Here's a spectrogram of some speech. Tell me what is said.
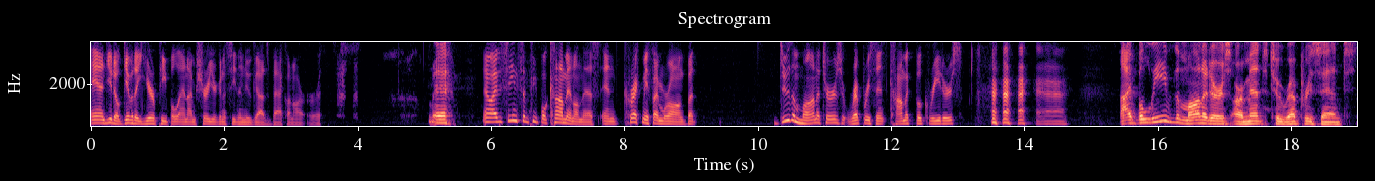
And, you know, give it a year, people, and I'm sure you're going to see the new gods back on our Earth. Meh. Now, I've seen some people comment on this, and correct me if I'm wrong, but do the monitors represent comic book readers? I believe the monitors are meant to represent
